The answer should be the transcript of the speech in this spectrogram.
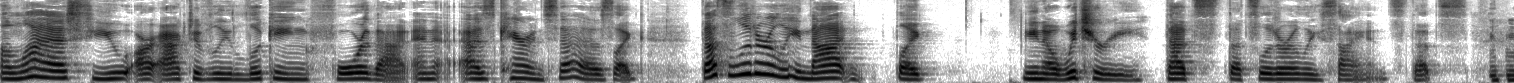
unless you are actively looking for that? And as Karen says, like, that's literally not like, you know, witchery. That's that's literally science. That's mm-hmm.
